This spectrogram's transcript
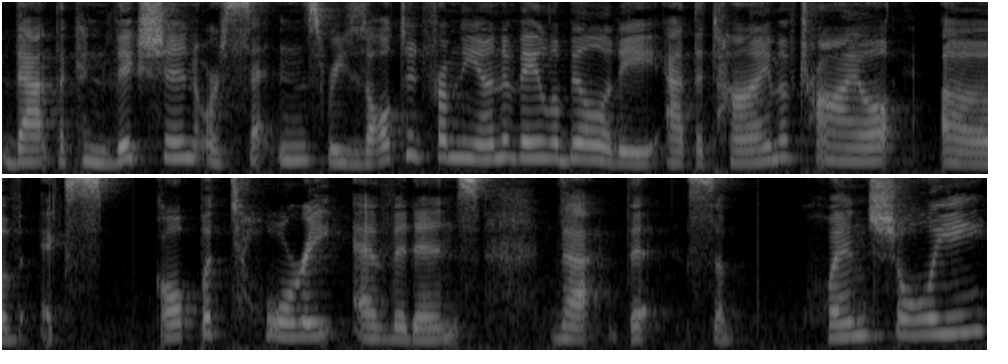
that the conviction or sentence resulted from the unavailability at the time of trial of exculpatory evidence that the sequentially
